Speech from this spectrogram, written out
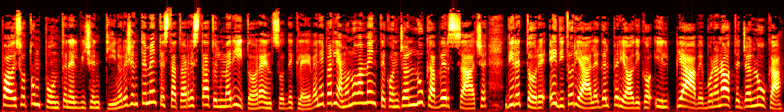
poi sotto un ponte nel Vicentino. Recentemente è stato arrestato il marito Renzo De Cleva e ne parliamo nuovamente con Gianluca Versace, direttore editoriale del periodico Il Piave. Buonanotte Gianluca.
